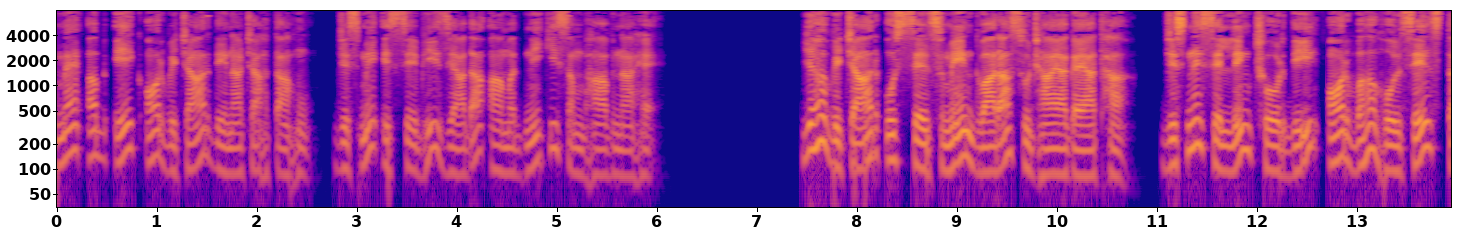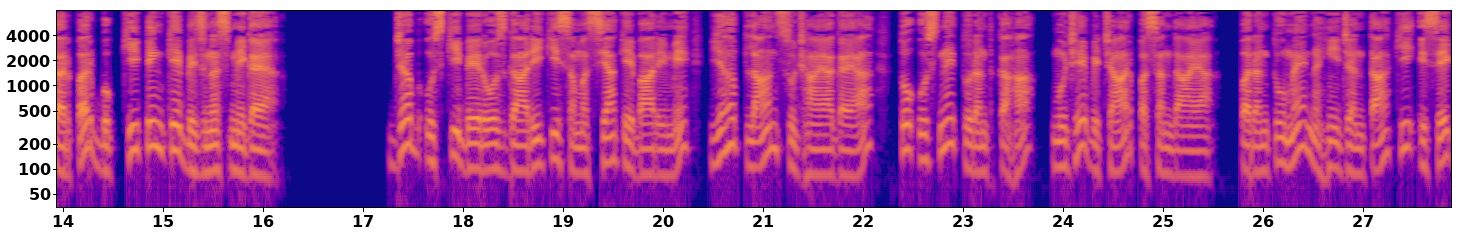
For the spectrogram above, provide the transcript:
मैं अब एक और विचार देना चाहता हूँ, जिसमें इससे भी ज़्यादा आमदनी की संभावना है। यह विचार उस सेल्समैन द्वारा सुझाया गया था, जिसने सेलिंग छोड़ दी और वह होलसेल स्तर पर बुककीपिंग के बिज़नेस में गया। जब उसकी बेरोजगारी की समस्या के बारे में यह प्लान सुझाया गया तो उसने तुरंत कहा, मुझे विचार पसंद आया, परंतु मैं नहीं जानता कि इसे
